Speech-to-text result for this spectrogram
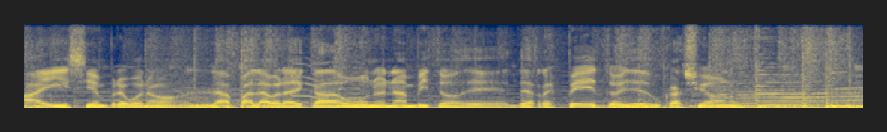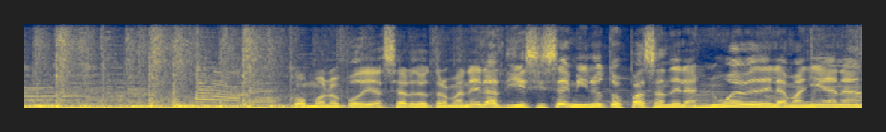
ahí siempre, bueno, la palabra de cada uno en ámbitos de, de respeto y de educación. Como no podía ser de otra manera, 16 minutos pasan de las 9 de la mañana.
